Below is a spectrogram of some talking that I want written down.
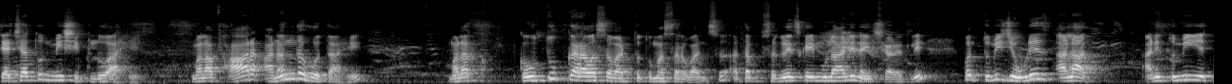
त्याच्यातून मी शिकलो आहे. मला फार आनंद होत आहे. मला कौतुक करावंसं वाटतं तुम्हा सर्वांचं. आता सगळेच काही मुलं आले नाहीत शाळेतले पण तुम्ही जेवढे आलात आणि तुम्ही इ-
